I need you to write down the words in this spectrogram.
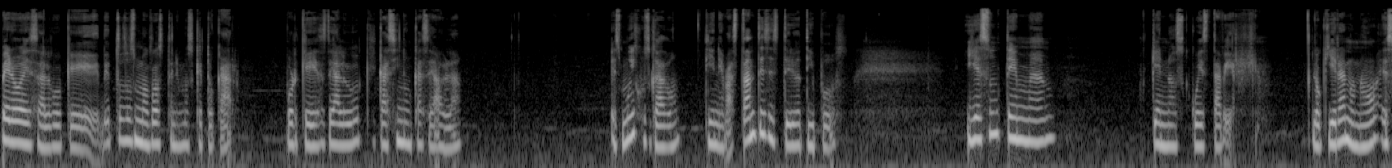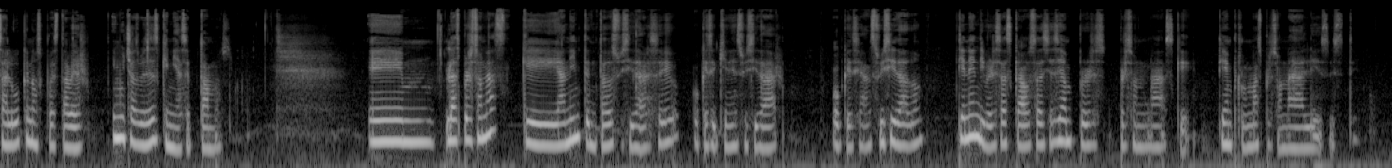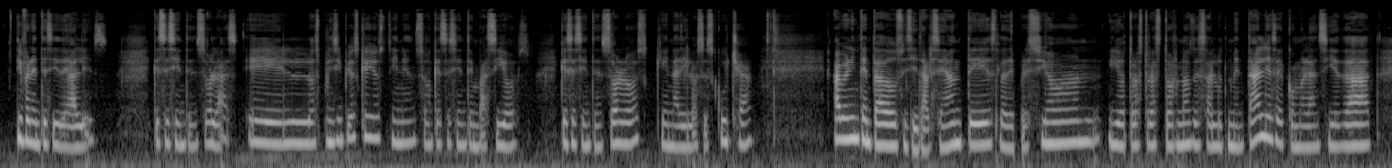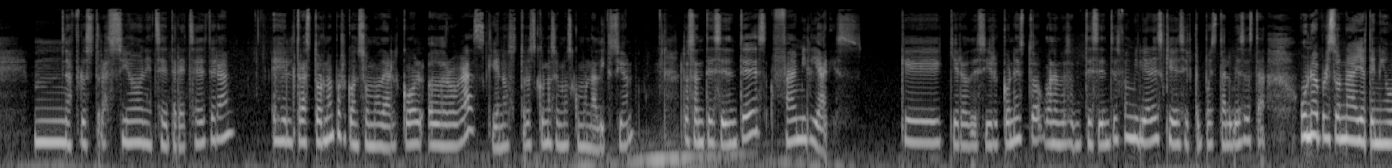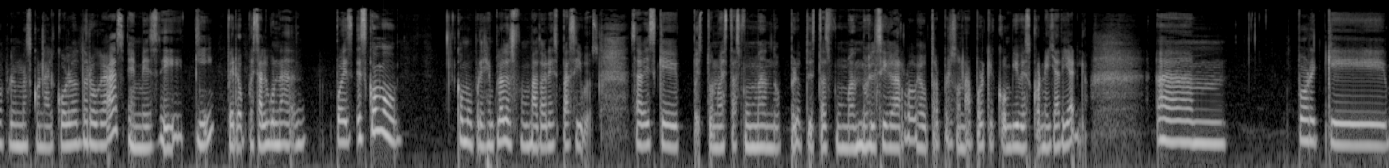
pero es algo que de todos modos tenemos que tocar, porque es de algo que casi nunca se habla. Es muy juzgado, tiene bastantes estereotipos y es un tema que nos cuesta ver. Lo quieran o no, es algo que nos cuesta ver y muchas veces que ni aceptamos. Em, las personas que han intentado suicidarse o que se quieren suicidar o que se han suicidado tienen diversas causas, ya sean personas que tienen problemas personales, este, diferentes ideales, que se sienten solas. los principios que ellos tienen son que se sienten vacíos, que se sienten solos, que nadie los escucha, haber intentado suicidarse antes, la depresión y otros trastornos de salud mental, ya sea como la ansiedad, mm, la frustración, etcétera, etcétera el trastorno por consumo de alcohol o drogas, que nosotros conocemos como una adicción, los antecedentes familiares. ¿Qué quiero decir con esto? Bueno, los antecedentes familiares quiere decir que pues tal vez hasta una persona haya tenido problemas con alcohol o drogas en vez de ti, pero pues alguna, pues es como como por ejemplo los fumadores pasivos. Sabes que pues tú no estás fumando, pero te estás fumando el cigarro de otra persona porque convives con ella diario. porque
